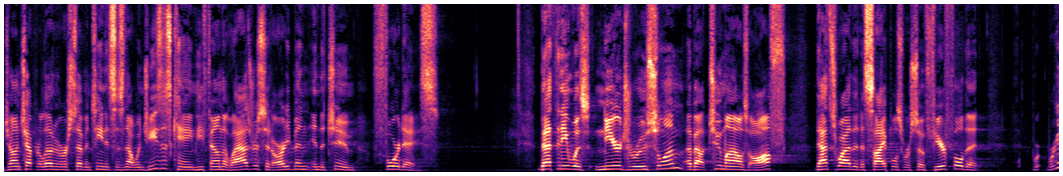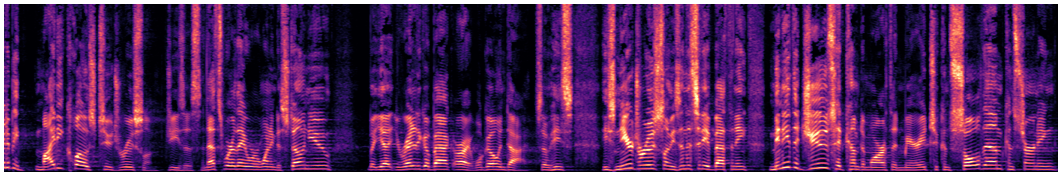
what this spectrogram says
John chapter 11, verse 17, it says, Now when Jesus came, he found that Lazarus had already been in the tomb four days. Bethany was near Jerusalem, about two miles off. That's why the disciples were so fearful that we're, we're going to be mighty close to Jerusalem, Jesus. And that's where they were wanting to stone you, but yet you're ready to go back. All right, we'll go and die. So he's, he's near Jerusalem. He's in the city of Bethany. Many of the Jews had come to Martha and Mary to console them concerning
